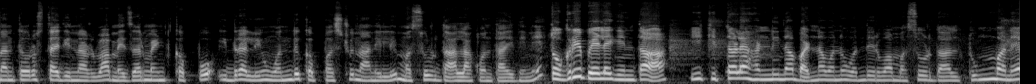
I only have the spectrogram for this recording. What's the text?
ನಾನು ತೋರಿಸ್ತಾ ಇದ್ದೀನಲ್ವಾ ಮೆಜರ್ಮೆಂಟ್ ಕಪ್ಪು. ಇದರಲ್ಲಿ ಒಂದು ಕಪ್ ಅಷ್ಟು ನಾನಿಲ್ಲಿ ಮಸೂರ್ ದಾಲ್ ಹಾಕೊತಾ ಇದ್ದೀನಿ. ತೊಗರಿ ಬೇಳೆಗಿಂತ ಈ ಕಿತ್ತಳೆ ಹಣ್ಣಿನ ಬಣ್ಣವನ್ನು ಹೊಂದಿರುವ ಮಸೂರ್ ದಾಲ್ ತುಂಬಾನೇ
